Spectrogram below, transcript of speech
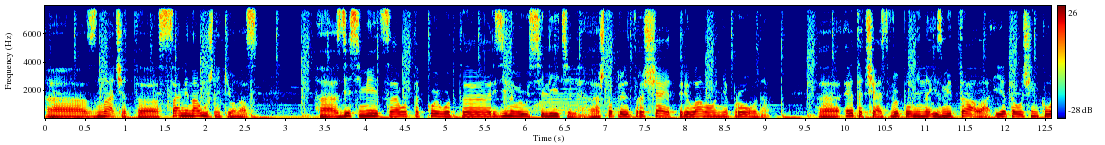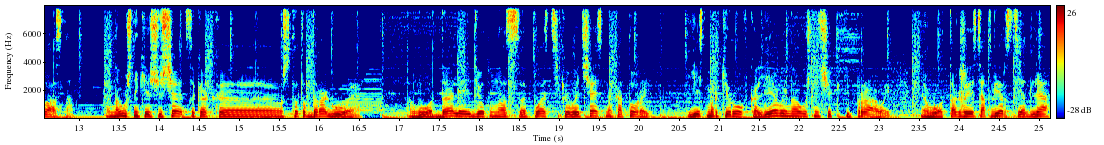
А, значит, э, сами наушники у нас. А, здесь имеется вот такой вот э, резиновый усилитель, э, что предотвращает переламывание провода. Эта часть выполнена из металла, и это очень классно. Наушники ощущаются как что-то дорогое. Вот. Далее идет у нас пластиковая часть, на которой есть маркировка левый наушничек и правый. Вот. Также есть отверстие для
